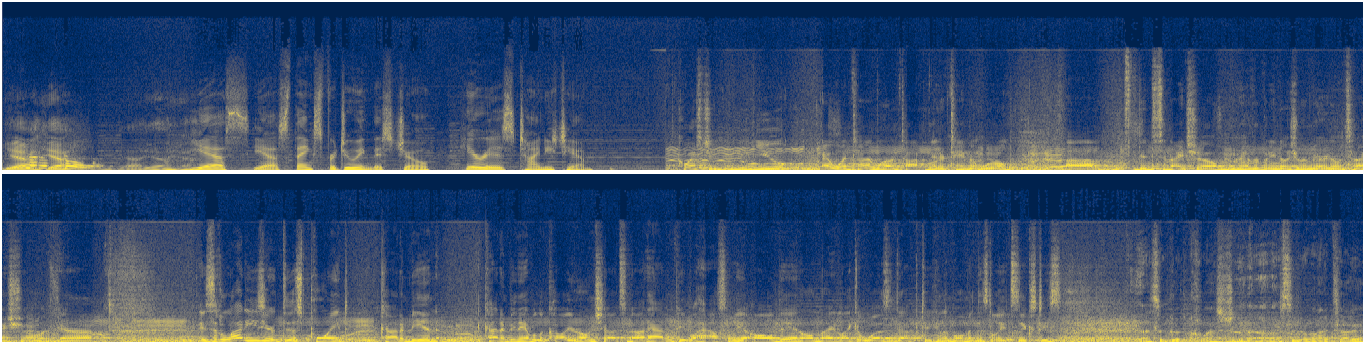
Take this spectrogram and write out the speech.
Yeah, Get it yeah. going. Yeah, yeah, yeah. Yes, yes. Thanks for doing this, Joe. Here is Tiny Tim. Question. You, at one time, were on top of the entertainment world. Uh, did the Tonight Show. Everybody knows you were married on the Tonight Show. Uh, is it a lot easier at this point, kind of being, kind of being able to call your own shots, not having people hassling you all day and all night like it was at that particular moment in the late '60s? That's a good question, uh, Mr. Governor. I tell you,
